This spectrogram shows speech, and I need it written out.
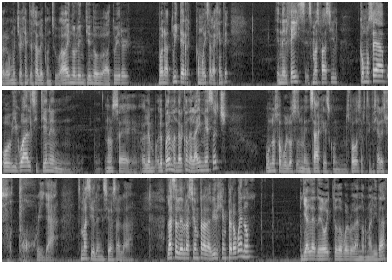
pero mucha gente sale con su, ay, no le entiendo a Twitter. Bueno, a Twitter, como dice la gente. En el Face es más fácil. Como sea, o igual si tienen, no sé, le, pueden mandar con el iMessage unos fabulosos mensajes con los fuegos artificiales y ya. Es más silenciosa la, la celebración para la Virgen, pero bueno, ya día de hoy todo vuelve a la normalidad.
